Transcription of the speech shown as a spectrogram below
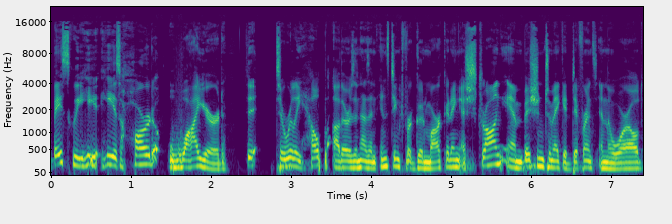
basically he, he is hardwired to, to really help others and has an instinct for good marketing, a strong ambition to make a difference in the world,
